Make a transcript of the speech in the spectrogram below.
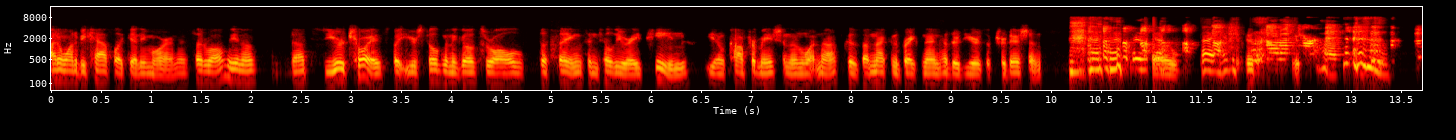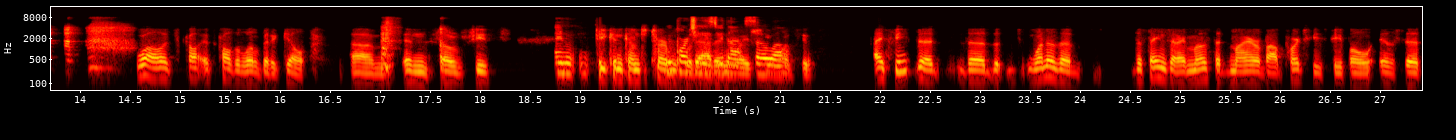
I don't want to be Catholic anymore," and I said, "Well, you know, that's your choice, but you're still going to go through all the things until you're 18, you know, confirmation and whatnot, because I'm not going to break 900 years of tradition." So Not, it's, not on your head. well, it's called it's called a little bit of guilt, um, and so she's and she can come to terms with that do any that way so she well. wants to. I think that the, the one of the the things that I most admire about Portuguese people is that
